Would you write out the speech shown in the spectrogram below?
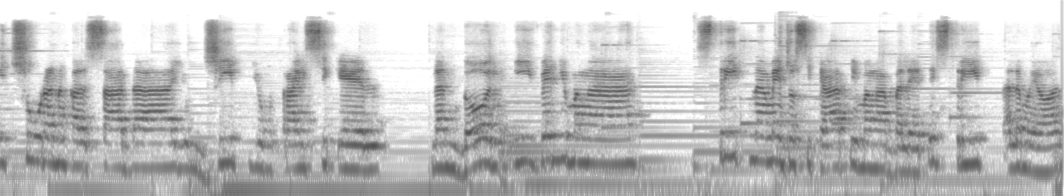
itsura ng kalsada, yung jeep, yung tricycle, nandun. Even yung mga street na medyo sikat, yung mga Balete Street, alam mo yon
